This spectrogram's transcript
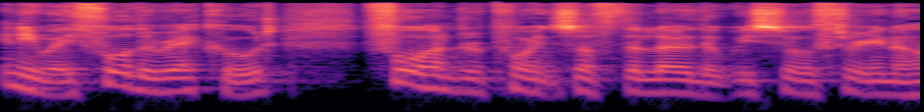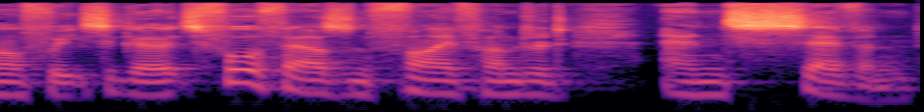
Anyway, for the record, 400 points off the low that we saw three and a half weeks ago. It's 4,507.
